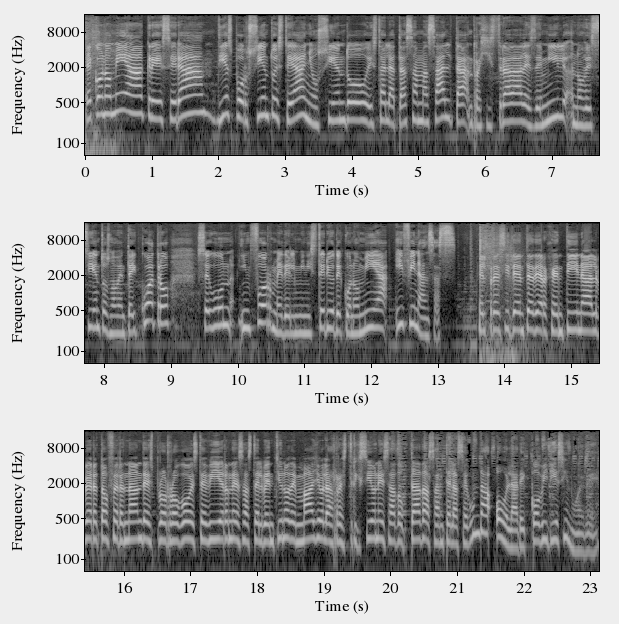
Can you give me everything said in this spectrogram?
Economía crecerá 10% este año, siendo esta la tasa más alta registrada desde 1994, según informe del Ministerio de Economía y Finanzas. El presidente de Argentina, Alberto Fernández, prorrogó este viernes hasta el 21 de mayo las restricciones adoptadas ante la segunda ola de COVID-19.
